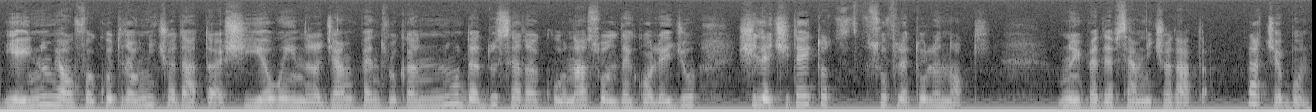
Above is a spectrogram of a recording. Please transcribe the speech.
Ei nu mi-au făcut rău niciodată și eu îi îndrăgeam pentru că nu dăduseră cu nasul de colegiu și le citeai tot sufletul în ochi. Nu-i pedepseam niciodată. La ce bun!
